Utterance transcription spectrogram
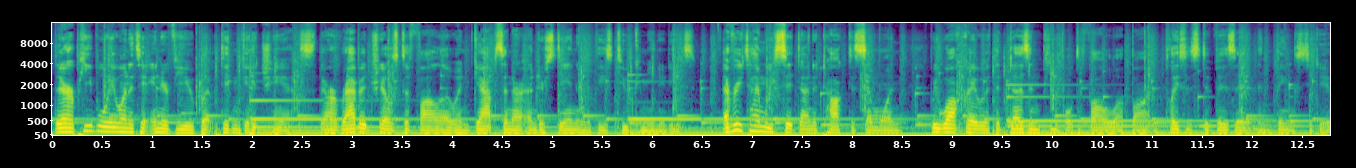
There are people we wanted to interview but didn't get a chance. There are rabbit trails to follow and gaps in our understanding of these two communities. Every time we sit down to talk to someone, we walk away with a dozen people to follow up on, places to visit, and things to do.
